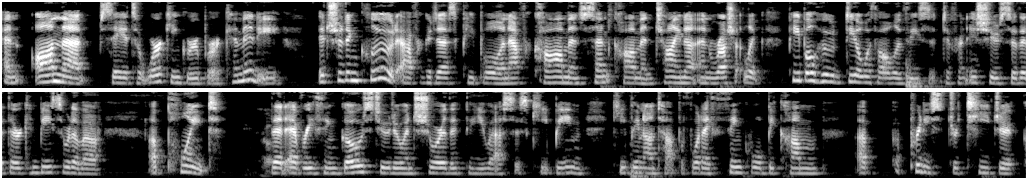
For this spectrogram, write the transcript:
and on that say it's a working group or a committee it should include Africa Desk people and AFRICOM and CENTCOM and China and Russia, like people who deal with all of these different issues so that there can be sort of a, a point that everything goes to to ensure that the U.S. is keeping keeping on top of what I think will become a, a pretty strategic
